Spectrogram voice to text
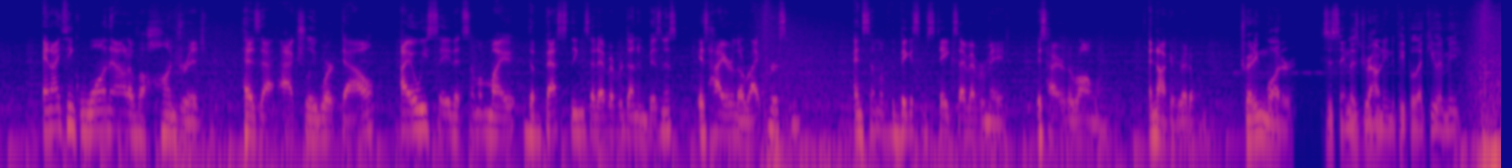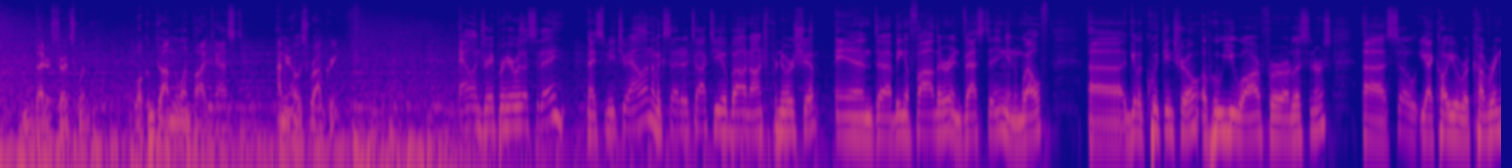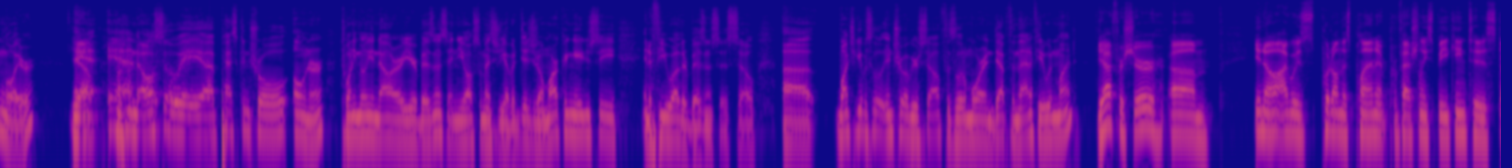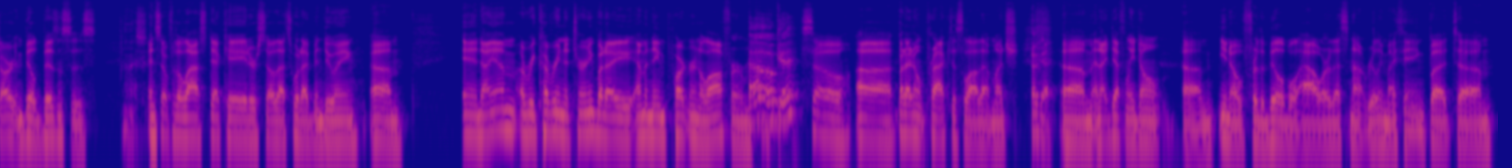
And I think one out of a hundred has that actually worked out. I always say that some of my the best things that I've ever done in business is hire the right person. And some of the biggest mistakes I've ever made is hire the wrong one and not get rid of them. Treading water is the same as drowning to people like you and me. You better start swimming. Welcome to I'm the One podcast. I'm your host, Rob Green. Allan Draper here with us today. Nice to meet you, Alan. I'm excited to talk to you about entrepreneurship and uh, being a father, investing, and wealth. Uh, give a quick intro of who you are for our listeners. Uh, so, yeah, I call you a recovering lawyer. Yeah. And, and also a uh, pest control owner, $20 million a year business. And you also mentioned you have a digital marketing agency and a few other businesses. So, uh, why don't you give us a little intro of yourself? That's a little more in depth than that, if you wouldn't mind. Yeah, for sure. Um, you know, I was put on this planet, professionally speaking, to start and build businesses. Nice. And so for the last decade or so, that's what I've been doing. Um, and I am a recovering attorney, but I am a named partner in a law firm. Oh, okay. So, uh, but I don't practice law that much. Okay. Um, and I definitely don't, um, you know, for the billable hour, that's not really my thing. But um,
